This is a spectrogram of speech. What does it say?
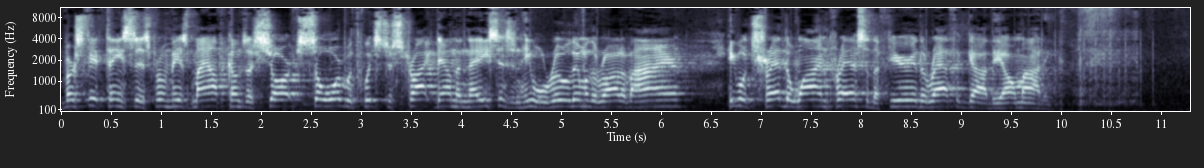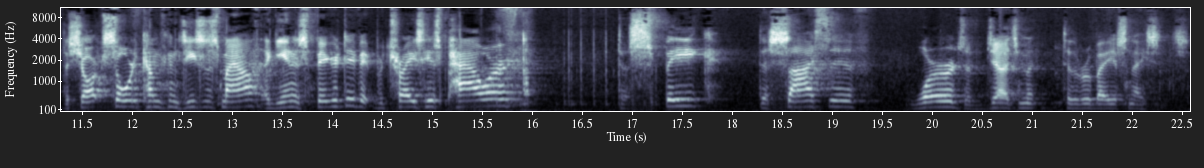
Verse 15 says, From his mouth comes a sharp sword with which to strike down the nations, and he will rule them with a rod of iron. He will tread the winepress of the fury of the wrath of God, the Almighty. The sharp sword comes from Jesus' mouth. Again, is figurative. It portrays his power to speak decisive words of judgment to the rebellious nations.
